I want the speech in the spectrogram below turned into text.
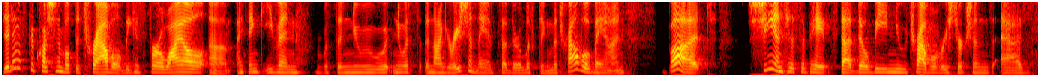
Did ask a question about the travel because for a while, um, I think even with the new newest inauguration, they had said they're lifting the travel ban, but she anticipates that there'll be new travel restrictions as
